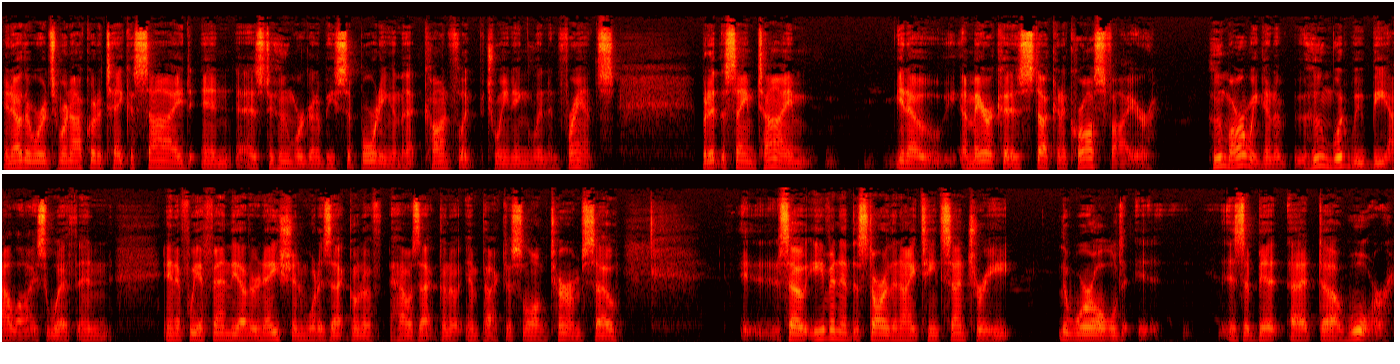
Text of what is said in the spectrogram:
In other words, we're not going to take a side in as to whom we're going to be supporting in that conflict between England and France. But at the same time, you know, America is stuck in a crossfire. Whom are we going to? Whom would we be allies with? And and if we offend the other nation, what is that going to? How is that going to impact us long term? So, so even at the start of the 19th century, the world is a bit at uh, war.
